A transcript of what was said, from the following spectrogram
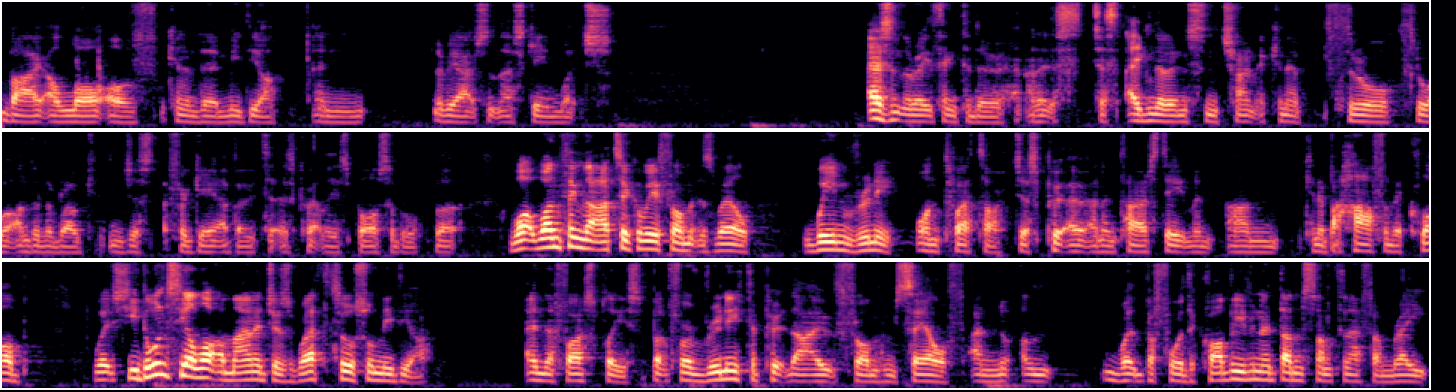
by a lot of kind of the media in the reaction to this game, which isn't the right thing to do, and it's just ignorance and trying to kind of throw throw it under the rug and just forget about it as quickly as possible. But what one thing that I took away from it as well, Wayne Rooney on Twitter just put out an entire statement on kind of behalf of the club, which you don't see a lot of managers with social media in the first place. But for Rooney to put that out from himself and um, before the club even had done something, if I'm right,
